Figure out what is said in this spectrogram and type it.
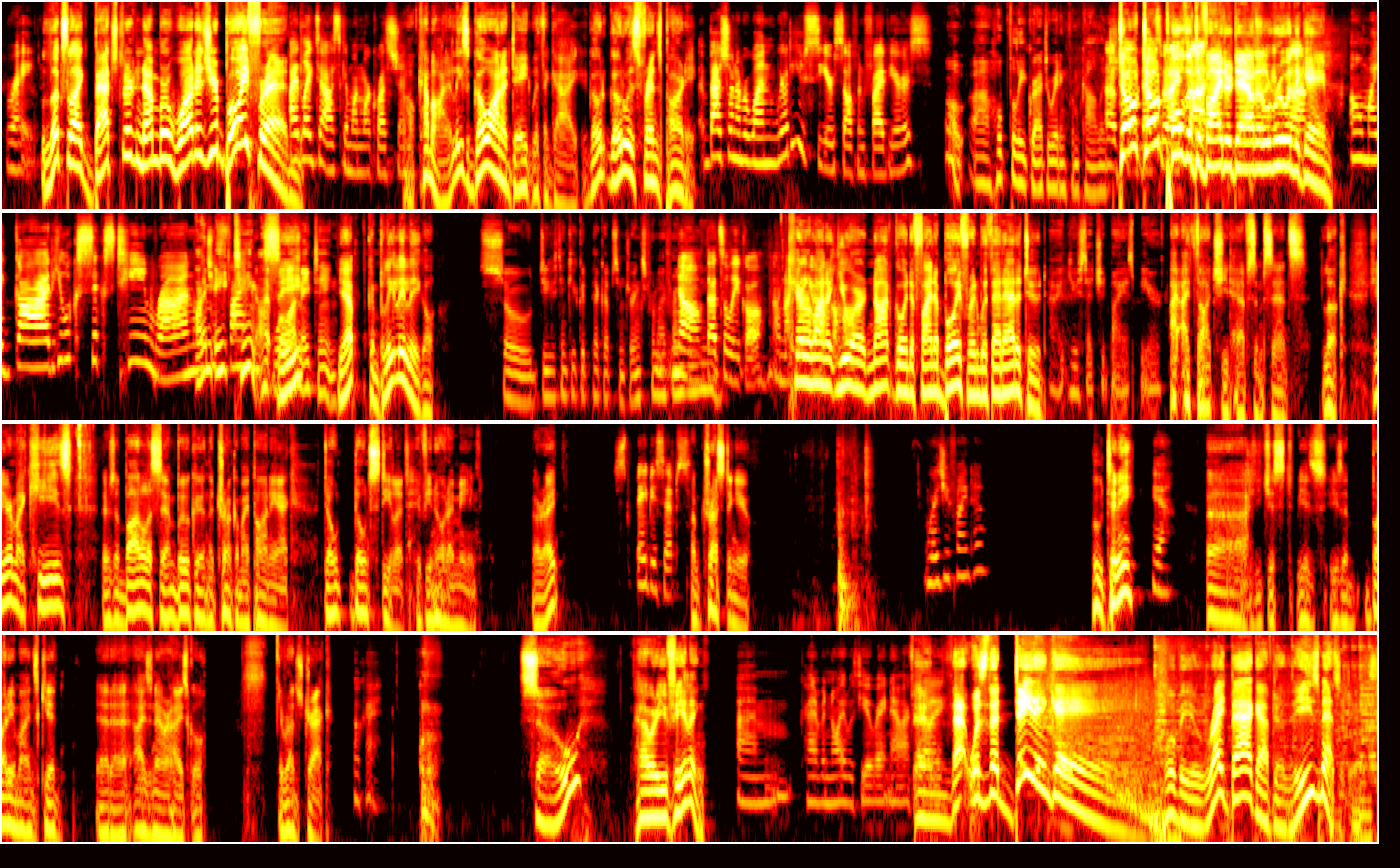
Right. looks like Bachelor number one is your boyfriend. I'd like to ask him one more question. Oh, come on. At least go on a date with the guy. Go go to his friend's party. Bachelor number one, where do you see yourself in five years? Oh, uh, hopefully graduating from college. Okay, Don't don't pull the divider down. That's It'll what I ruin the game. Oh my God, he looks 16, Ron. Where'd I'm you 18. Find... I- See? I'm 18. Yep, completely legal. So, do you think you could pick up some drinks for my friend? No, that's illegal. I'm not. Carolina, you are not going to find a boyfriend with that attitude. Uh, you said she'd buy us beer. I, I thought she'd have some sense. Look, here are my keys. There's a bottle of Sambuca in the trunk of my Pontiac. Don't don't steal it, if you know what I mean. All right? Just baby sips. I'm trusting you. Where'd you find him? Who, Timmy? Yeah. Uh, he just he's he's a buddy of mine's kid at uh, Eisenhower High School. He runs track. Okay. So, how are you feeling? I'm kind of annoyed with you right now, actually. And that was the dating game. We'll be right back after these messages.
